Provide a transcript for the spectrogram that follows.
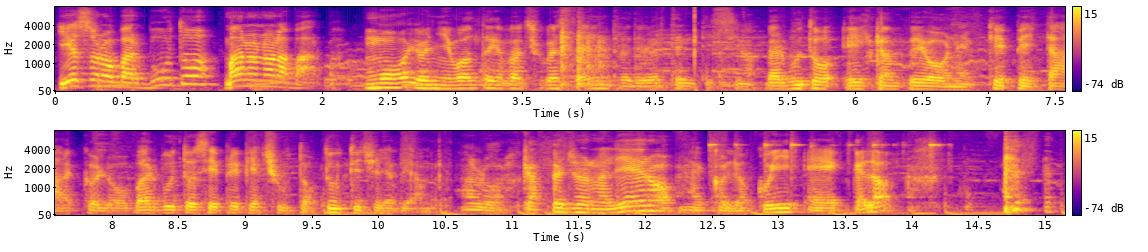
Io sono barbuto ma non ho la barba. Muoio ogni volta che faccio questa intro, è divertentissima. Barbuto è il campione, che spettacolo Barbuto sempre piaciuto, tutti ce li abbiamo. Allora, caffè giornaliero, eccolo qui, eccolo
